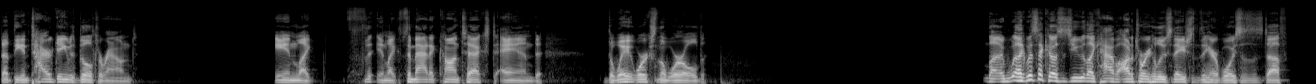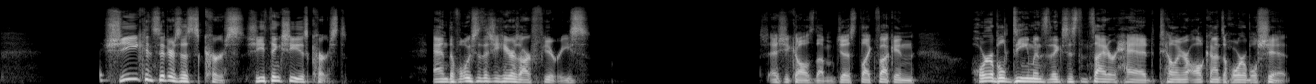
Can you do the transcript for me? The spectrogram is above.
that the entire game is built around in like th- in like thematic context and the way it works in the world. Like, like with psychosis you like have auditory hallucinations and hear voices and stuff. She considers this curse she thinks she is cursed. And the voices that she hears are furies as she calls them. Just like fucking horrible demons that exist inside her head telling her all kinds of horrible shit.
